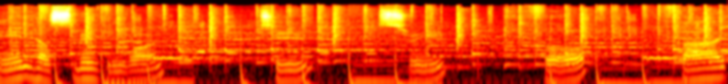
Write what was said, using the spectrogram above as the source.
Inhale smoothly. One, two, three, four, five.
